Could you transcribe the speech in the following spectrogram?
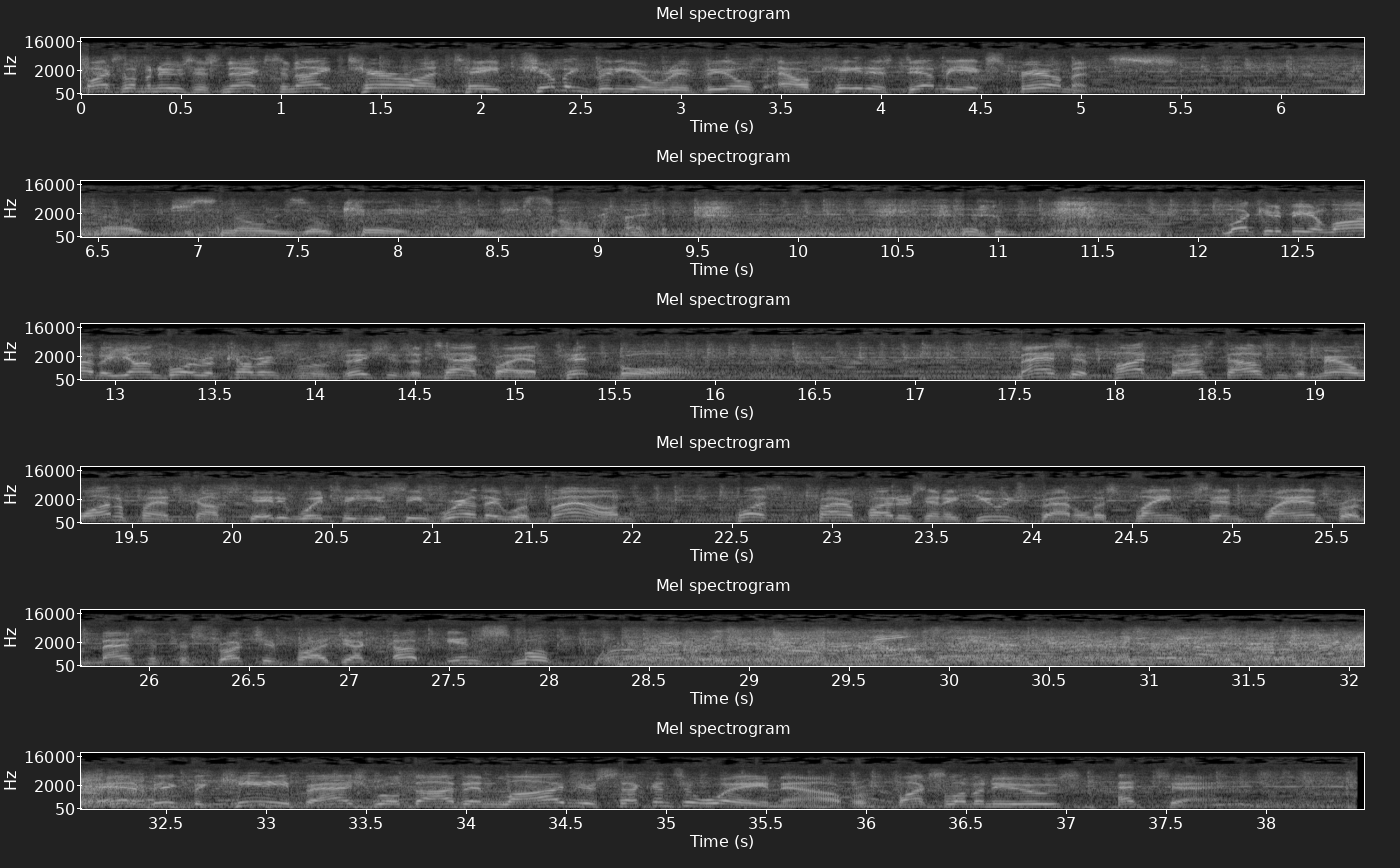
Fox 11 News is next tonight. Terror on tape. Chilling video reveals Al Qaeda's deadly experiments. Now just know he's okay he's all right. Lucky to be alive, a young boy recovering from a vicious attack by a pit bull. Massive pot bust, thousands of marijuana plants confiscated. Wait till you see where they were found. Plus, firefighters in a huge battle as flames send plans for a massive construction project up in smoke. And a big bikini bash will dive in live. You're seconds away now from Fox 11 News at 10.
